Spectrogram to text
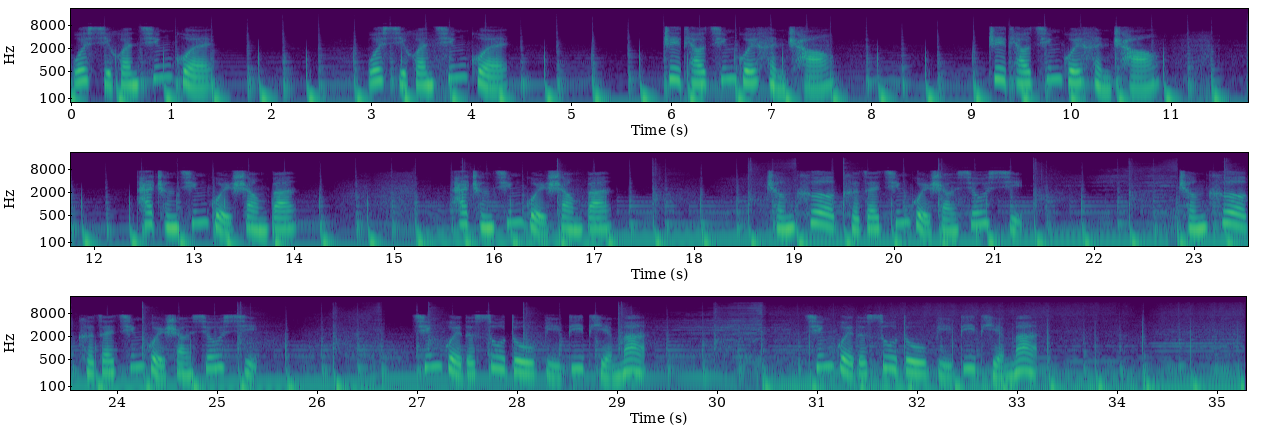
我喜欢轻轨。我喜欢轻轨。这条轻轨很长。这条轻轨很长。他乘轻轨上班。他乘轻轨上班。乘客可在轻轨上休息。乘客可在轻轨上休息。轻轨的速度比地铁慢。轻轨的速度比地铁慢。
